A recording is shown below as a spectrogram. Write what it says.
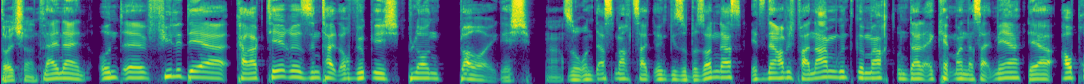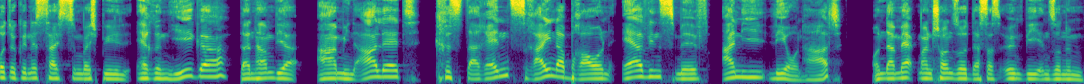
Deutschland. Nein, nein. Und äh, viele der Charaktere sind halt auch wirklich blond, blauäugig. Ja. So, und das macht's halt irgendwie so besonders. Jetzt habe ich ein paar Namen gut gemacht und dann erkennt man das halt mehr. Der Hauptprotagonist heißt zum Beispiel Erin Jäger. Dann haben wir Armin Ahlet, Christa Renz, Rainer Braun, Erwin Smith, Annie Leonhardt. Und da merkt man schon so, dass das irgendwie in so einem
